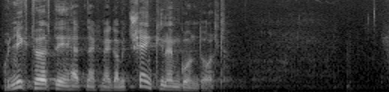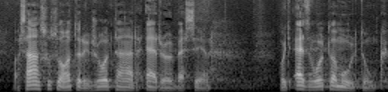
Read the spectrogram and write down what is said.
hogy mik történhetnek meg, amit senki nem gondolt. A 126. Zsoltár erről beszél, hogy ez volt a múltunk.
